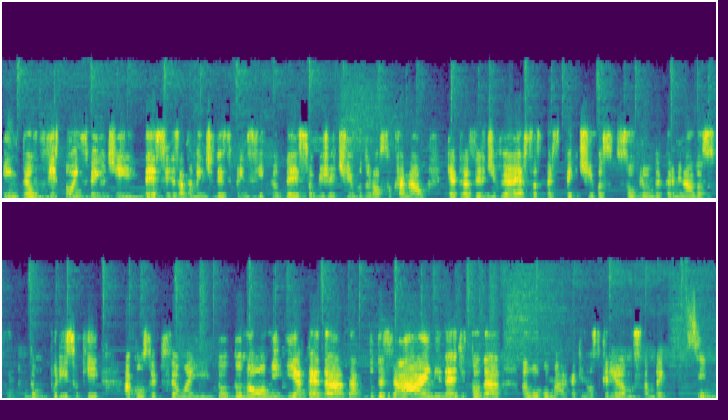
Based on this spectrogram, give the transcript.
Então, Visões veio de desse exatamente desse princípio, desse objetivo do nosso canal, que é trazer diversas perspectivas sobre um determinado assunto. Então, por isso que a concepção aí do, do nome e até da, da, do design, né, de toda a logomarca que nós criamos também. Sim.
